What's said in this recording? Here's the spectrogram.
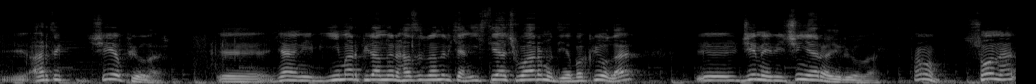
Ee, artık şey yapıyorlar. Ee, yani imar planları hazırlanırken ihtiyaç var mı diye bakıyorlar. Cemevi için yer ayırıyorlar. Tamam. Sonra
